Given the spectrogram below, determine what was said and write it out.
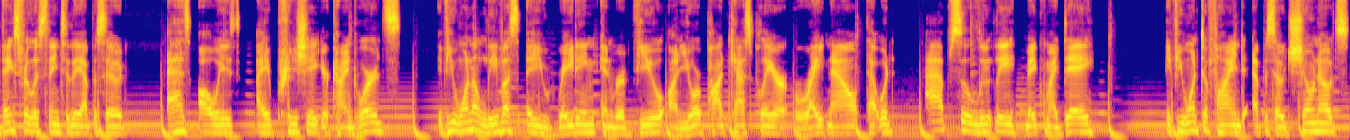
Thanks for listening to the episode. As always, I appreciate your kind words. If you want to leave us a rating and review on your podcast player right now, that would absolutely make my day. If you want to find episode show notes,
